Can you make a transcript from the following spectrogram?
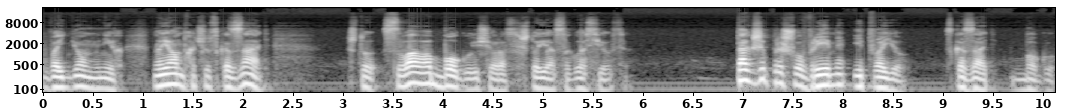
войдем в них. Но я вам хочу сказать, что слава Богу еще раз, что я согласился. Также пришло время и твое сказать Богу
